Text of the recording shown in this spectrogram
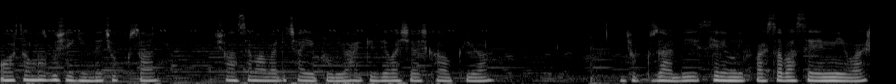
Ortamımız bu şekilde çok güzel. Şu an semaverde çay yapılıyor. Herkes yavaş yavaş kalkıyor. Çok güzel bir serinlik var. Sabah serinliği var.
